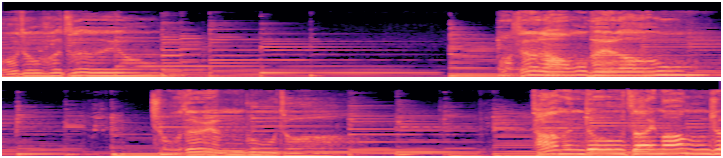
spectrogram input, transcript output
孤独和自由。的老北楼，住的人不多，他们都在忙着，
